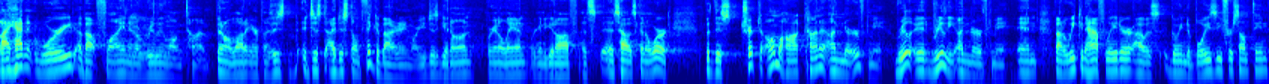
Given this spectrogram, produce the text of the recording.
I hadn't worried about flying in a really long time. Been on a lot of airplanes. I just, it just, I just don't think about it anymore. You just get on, we're gonna land, we're gonna get off. That's, that's how it's gonna work. But this trip to Omaha kind of unnerved me. Really, it really unnerved me. And about a week and a half later, I was going to Boise for something,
